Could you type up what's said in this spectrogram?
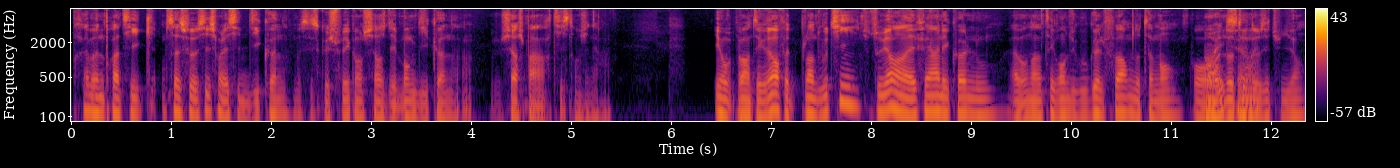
Très bonne pratique. Ça se fait aussi sur les sites d'icônes. C'est ce que je fais quand je cherche des banques d'icônes. Je cherche par artiste en général. Et on peut intégrer en fait plein d'outils. Tu te souviens, on en avait fait un à l'école, nous, en intégrant du Google Form notamment pour Ouais, euh, noter nos étudiants.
